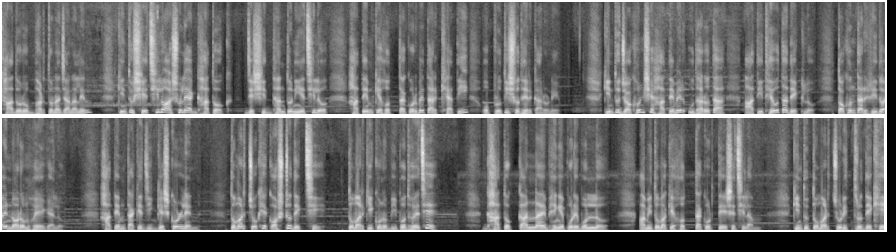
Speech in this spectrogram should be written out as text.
সাদর অভ্যর্থনা জানালেন, কিন্তু সে ছিল আসলে এক ঘাতক। যে সিদ্ধান্ত নিয়েছিল, হাতেমকে হত্যা করবে তার খ্যাতি ও প্রতিশোধের কারণে। কিন্তু যখন সে হাতেমের উদারতা আতিথেয়তা দেখল, তখন তার হৃদয় নরম হয়ে গেল। হাতেম তাকে জিজ্ঞেস করলেন, তোমার চোখে কষ্ট দেখছি, তোমার কি কোনো বিপদ হয়েছে? ঘাতক কান্নায় ভেঙে পড়ে বলল, আমি তোমাকে হত্যা করতে এসেছিলাম, কিন্তু তোমার চরিত্র দেখে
